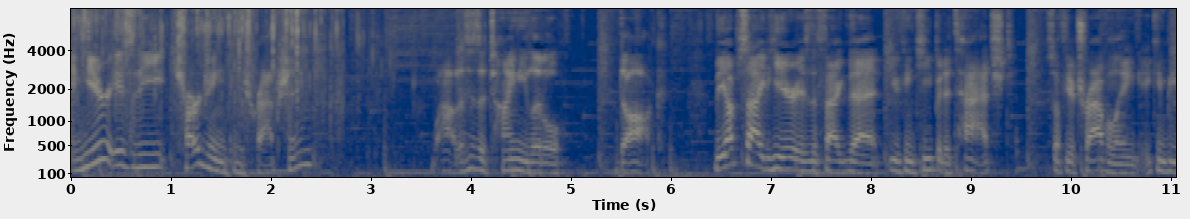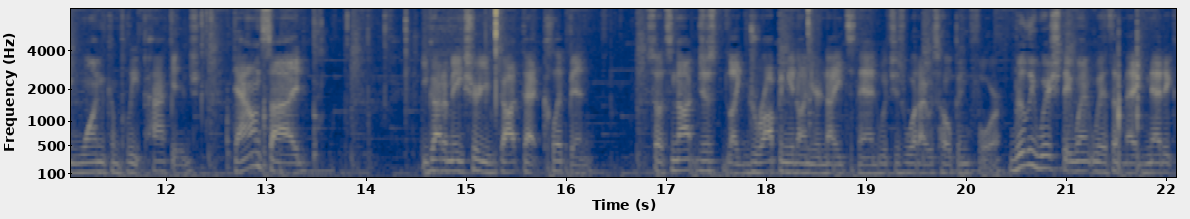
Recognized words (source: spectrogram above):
And here is the charging contraption. Wow, this is a tiny little dock. The upside here is the fact that you can keep it attached. So if you're traveling, it can be one complete package. Downside, you gotta make sure you've got that clip in. So it's not just like dropping it on your nightstand, which is what I was hoping for. Really wish they went with a magnetic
